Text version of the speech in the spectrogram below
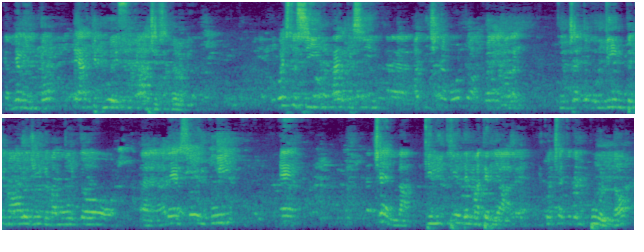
cambiamento e anche più efficace sicuramente. Questo si, anche si eh, avvicina molto a quello, al concetto del lean technology che va molto adesso, in cui è la cella che richiede il materiale, il concetto del pool, no?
